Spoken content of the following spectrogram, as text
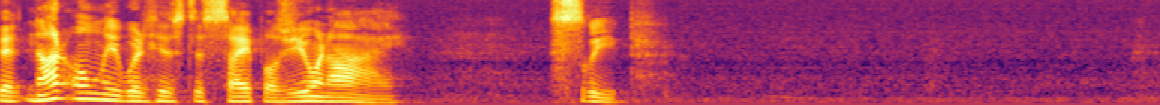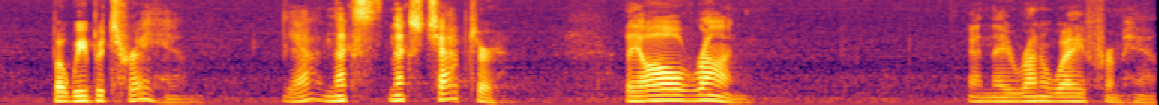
that not only would his disciples, you and I, sleep, but we betray him. Yeah, next, next chapter. They all run, and they run away from him.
